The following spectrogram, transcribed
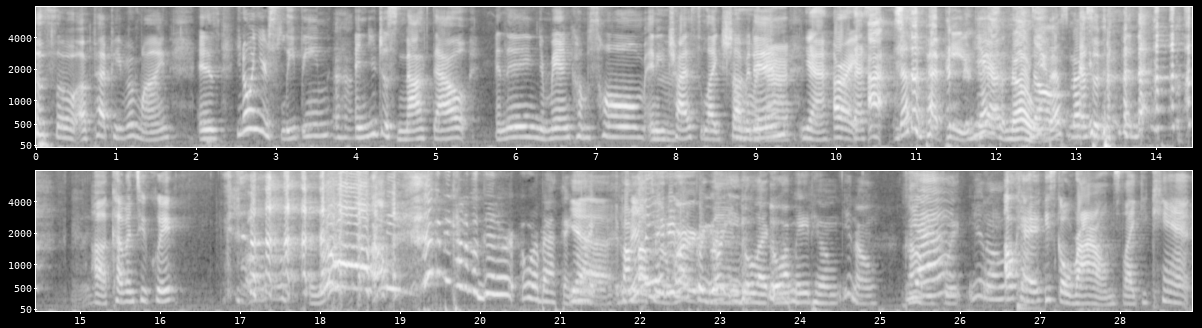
so a pet peeve of mine is you know when you're sleeping Uh-huh. and you just knocked out and then your man comes home and he tries to like shove Oh it in. God. yeah All right, that's, I- that's a pet peeve. That's a no. That's not. that's a uh, coming too quick I mean, that could be kind of a good or, or a bad thing. Yeah, Like, if I'm about to go to maybe like work, for your then- ego, like, oh, I made him, you know, come Yeah. quick, you know. okay these go rounds like you can't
